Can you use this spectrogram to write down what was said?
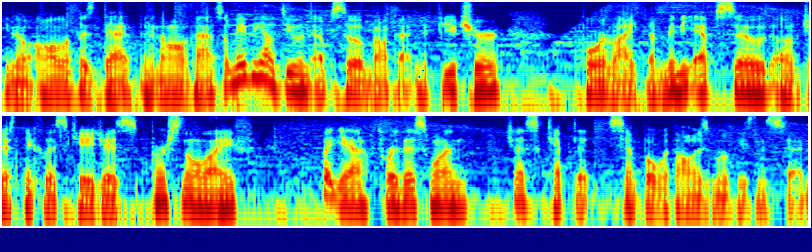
you know all of his debt and all of that. So maybe I'll do an episode about that in the future for like a mini episode of just Nicolas Cage's personal life. But yeah, for this one, just kept it simple with all his movies instead.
